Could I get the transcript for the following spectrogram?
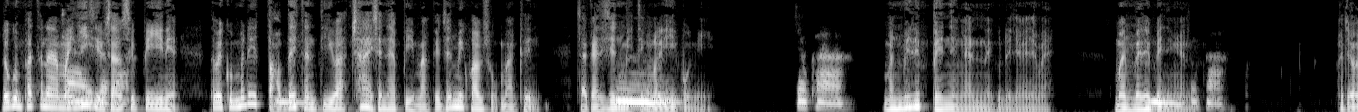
แล้วคุณพัฒนามาใช่20ค่ะ30 ปีเนี่ยทำไมคุณไม่ได้ตอบได้อืมทันทีว่าใช่ฉัน happy มากขึ้นฉันมีความสุขมากขึ้น จากการที่ฉันมีอืมเทคโนโลยีพวกนี้ เจ้าค่ะ มันไม่ได้เป็นอย่างนั้นนะคุณเดชเข้าใจไหมมันไม่ได้เป็นอย่างนั้นเจ้าค่ะเข้าใจไหม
